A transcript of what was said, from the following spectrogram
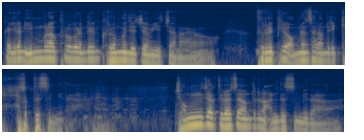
그러니까 이런 인문학 프로그램들은 그런 문제점이 있잖아요. 들을 필요 없는 사람들이 계속 듣습니다. 정작 들을 사람들은 안 듣습니다.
